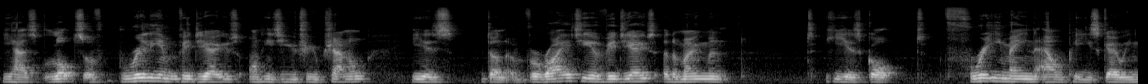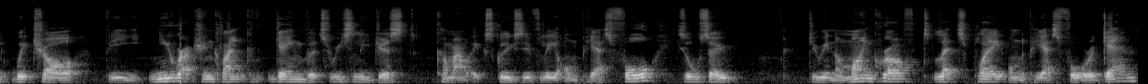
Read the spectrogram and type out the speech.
He has lots of brilliant videos on his YouTube channel. He has done a variety of videos. At the moment, he has got three main LPs going, which are the new Ratchet Clank game that's recently just come out exclusively on PS4. He's also doing a Minecraft Let's Play on the PS4 again,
